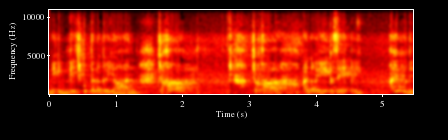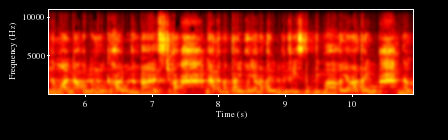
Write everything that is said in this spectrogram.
Ni-engage ko talaga yan. Tsaka, Tsaka, ano eh, kasi ayoko din naman na ako lang magkakaroon ng ads. Tsaka, lahat naman tayo, kaya nga tayo nag-Facebook, di ba? Kaya nga tayo nag,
